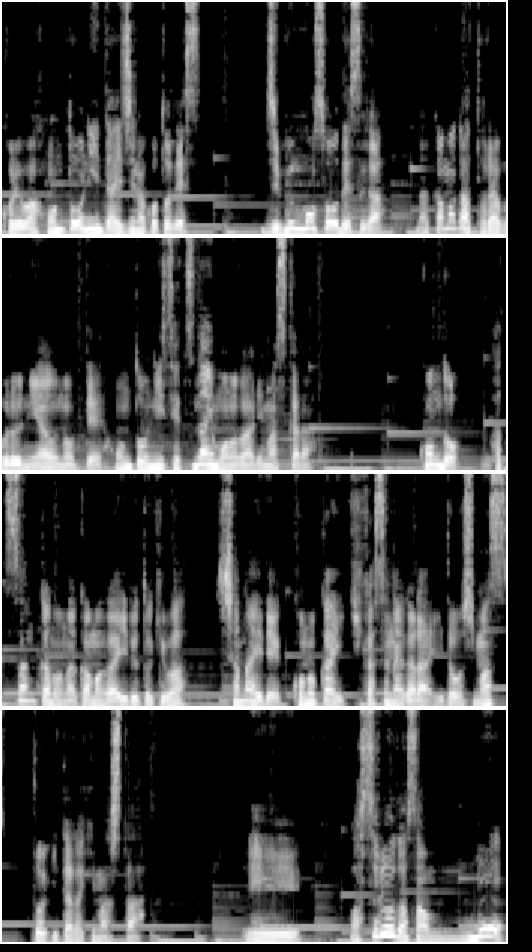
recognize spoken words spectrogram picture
これは本当に大事なことです。自分もそうですが、仲間がトラブルに遭うのって本当に切ないものがありますから。今度、初参加の仲間がいるときは、車内でこの回聞かせながら移動します。といただきました。えー、アスラーダさんも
